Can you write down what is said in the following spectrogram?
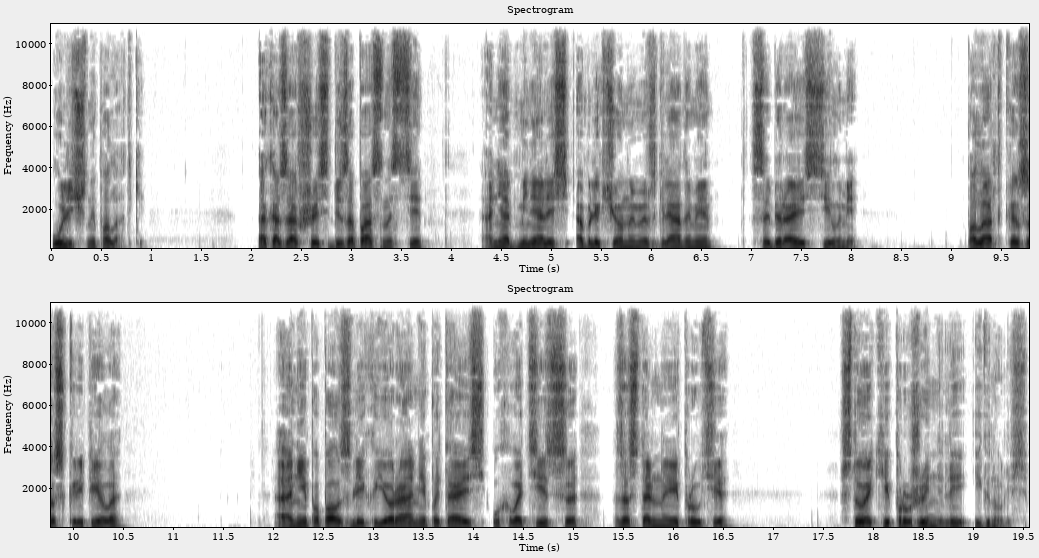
уличной палатки. Оказавшись в безопасности, они обменялись облегченными взглядами, собираясь силами. Палатка заскрипела. Они поползли к ее раме, пытаясь ухватиться за стальные прутья. Стойки пружинили и гнулись.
